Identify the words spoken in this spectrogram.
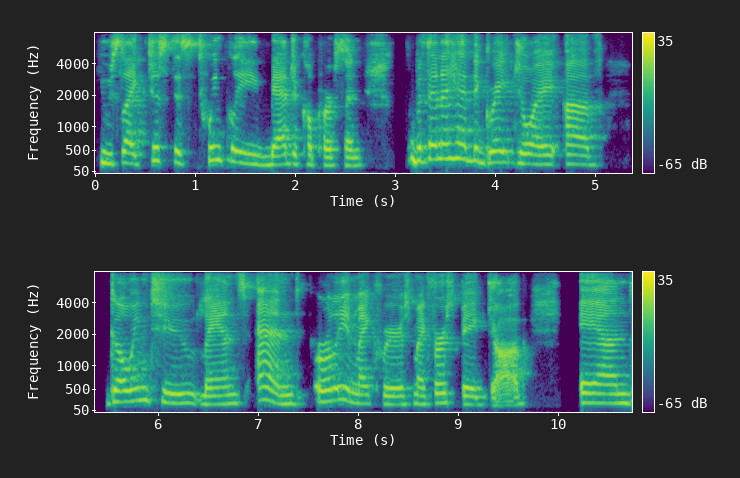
He was like just this twinkly, magical person. But then I had the great joy of going to Lands' End early in my career as my first big job. And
